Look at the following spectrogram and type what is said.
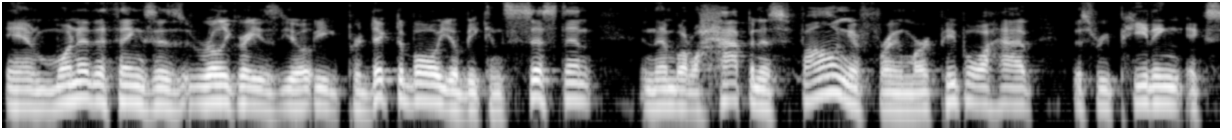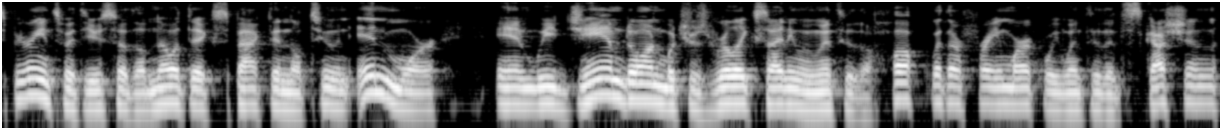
And one of the things is really great is you'll be predictable, you'll be consistent, and then what will happen is following a framework, people will have this repeating experience with you, so they'll know what to expect and they'll tune in more and we jammed on, which was really exciting. We went through the hook with our framework. We went through the discussion,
